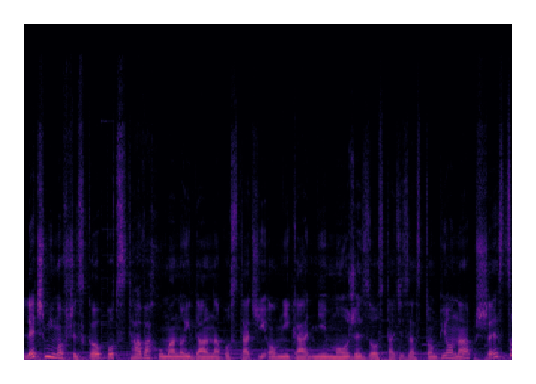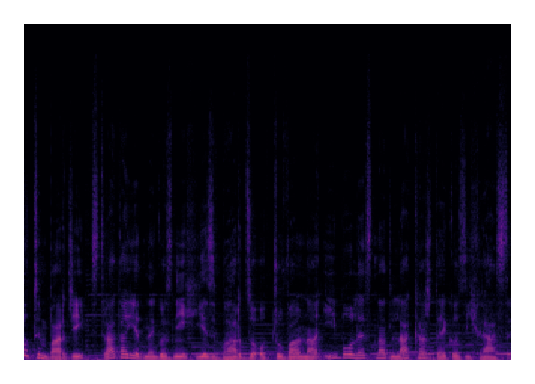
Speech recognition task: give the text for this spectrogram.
lecz mimo wszystko podstawa humanoidalna postaci omnika nie może zostać zastąpiona, przez co tym bardziej strata jednego z nich jest bardzo odczuwalna i bolesna dla każdego z ich rasy.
